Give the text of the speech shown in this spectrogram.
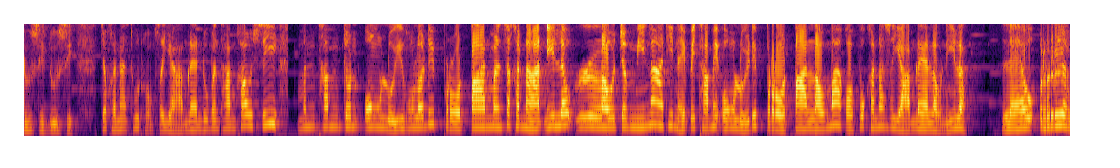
ดูสิดูสิ เจ้าคณะทูตของสยามแลนดูมันทำเข้าสิมันทำจนองค์หลุยของเราได้โปรดปานมันสักขนาดนี้แล้วเราจะมีหน้าที่ไหนไปทำให้องค์หลุยได้โปรดปานเรามากกว่าพวกคณะสยามแลนเหล่านี้ล่ะ แล้วเรื่อง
